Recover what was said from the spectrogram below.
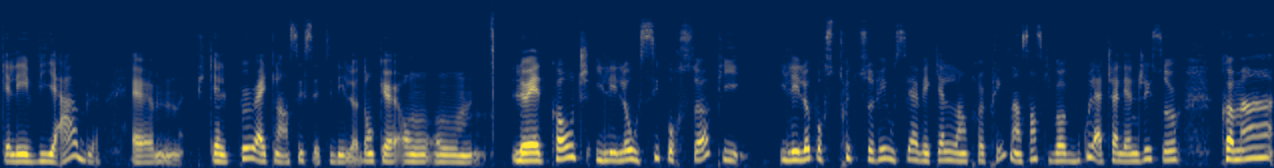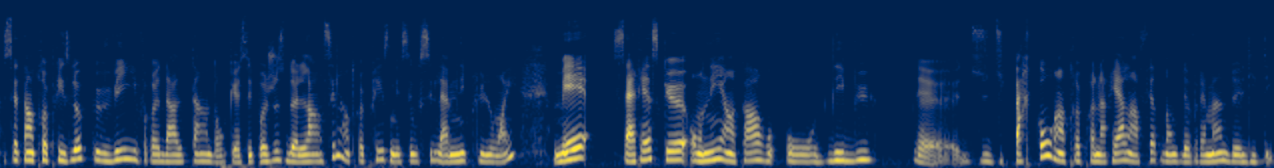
qu'elle est viable, euh, puis qu'elle peut être lancée, cette idée-là. Donc, euh, on, le head coach, il est là aussi pour ça, puis il est là pour structurer aussi avec elle l'entreprise, dans le sens qu'il va beaucoup la challenger sur comment cette entreprise-là peut vivre dans le temps. Donc, c'est pas juste de lancer l'entreprise, mais c'est aussi de l'amener plus loin. Mais ça reste qu'on est encore au début euh, du, parcours entrepreneurial, en fait, donc de vraiment de l'idée.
